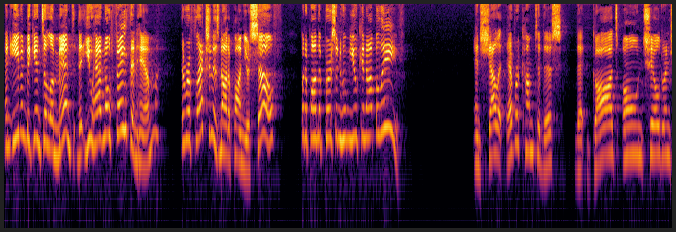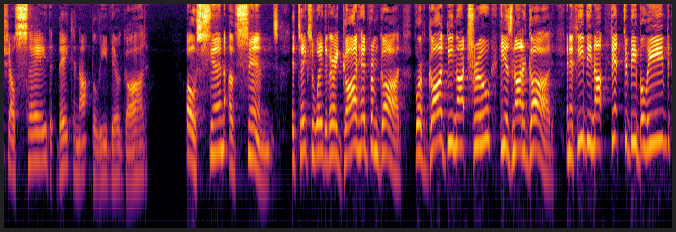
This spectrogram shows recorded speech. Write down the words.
and even begin to lament that you have no faith in him, the reflection is not upon yourself, but upon the person whom you cannot believe. And shall it ever come to this that God's own children shall say that they cannot believe their God? Oh, sin of sins. It takes away the very Godhead from God. For if God be not true, he is not a God. And if he be not fit to be believed,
